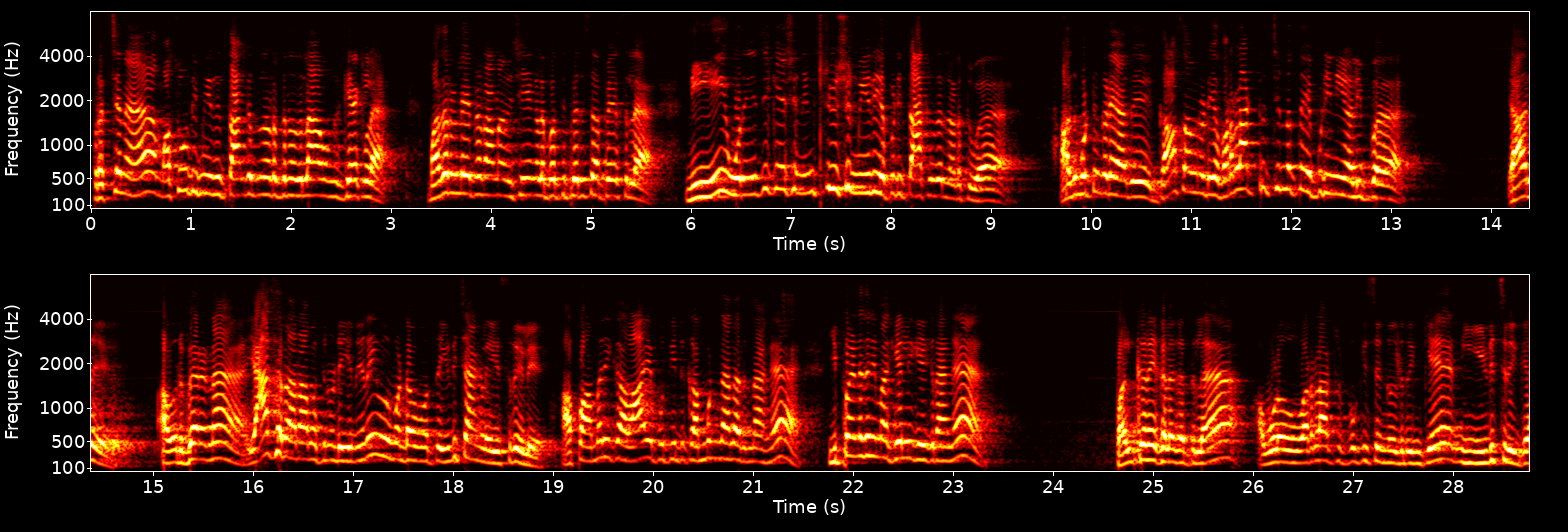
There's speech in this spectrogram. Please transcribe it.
பிரச்சனை மசூதி மீது தாக்குதல் நடத்துனதுலாம் அவங்க கேட்கல மத ரிலேட்டடான விஷயங்களை பற்றி பெருசாக பேசல. நீ ஒரு எஜுகேஷன் இன்ஸ்டிடியூஷன் மீது எப்படி தாக்குதல் நடத்துவ? அது மட்டும் கிடையாது காசாவினுடைய வரலாற்று சின்னத்தை எப்படி நீ அழிப்ப? யாரு? அவர் பேர் என்ன? யாசர் அராபத்தினுடைய நினைவு மண்டபத்தை இடிச்சாங்களே இஸ்ரேலு. அப்போ அமெரிக்கா வாயை புத்திட்டு கம்முன்னு தானே இருந்தாங்க? இப்போ என்ன தெரியுமா கேள்வி கேட்குறாங்க பல்கலைக்கழகத்தில் அவ்வளவு வரலாற்று பொக்கிஷங்கள் இருக்கே நீ இடிச்சிருக்க.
